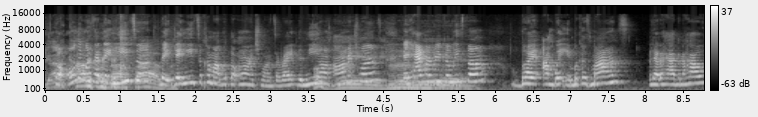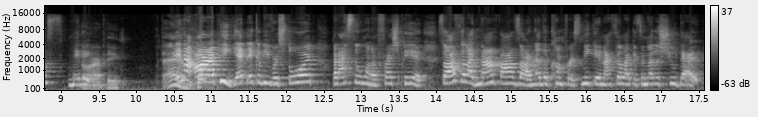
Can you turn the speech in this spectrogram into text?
The only ones that they need to, they, they need to come out with the orange ones, all right? The neon Oh, orange yeah. ones. They haven't re-released them, but I'm waiting because mine's that I have in the house, maybe R.I.P. Damn. they're not RIP yet. They could be restored, but I still want a fresh pair. So I feel like nine fives are another comfort sneaker, and I feel like it's another shoe that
